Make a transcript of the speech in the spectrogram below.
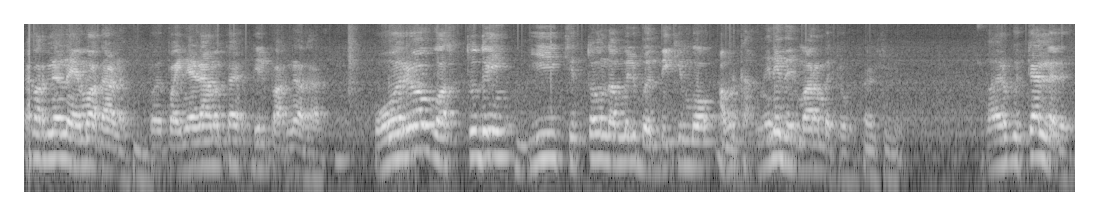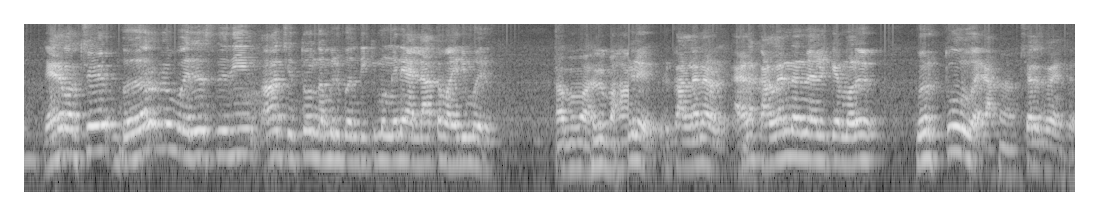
ഞാൻ പറഞ്ഞ നിയമം അതാണ്. പതിനേഴാമത്തെ ഇതിൽ പറഞ്ഞ അതാണ്. ഓരോ വസ്തുതയും ഈ ചിത്തവും തമ്മിൽ ബന്ധിക്കുമ്പോൾ അവർക്ക് അങ്ങനെ പെരുമാറാൻ പറ്റുള്ളൂ. അപ്പൊ അതൊരു കുറ്റമല്ലത് നേരെ കുറച്ച് വേറൊരു പരിസ്ഥിതിയും ആ ചിത്തവും തമ്മിൽ ബന്ധിക്കുമ്പോൾ ഇങ്ങനെ അല്ലാത്ത മാര്യം വരും. ഒരു കള്ളനാണ്. അയാളെ കള്ളൻ എന്ന നിലയ്ക്ക് നമ്മൾ വെറുത്തു വരാം ചില സമയത്ത്.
